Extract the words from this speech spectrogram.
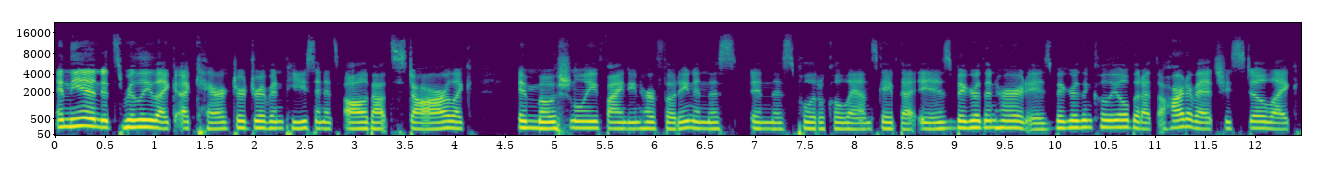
in the end it's really like a character driven piece and it's all about star like emotionally finding her footing in this in this political landscape that is bigger than her. It is bigger than khalil but at the heart of it she's still like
